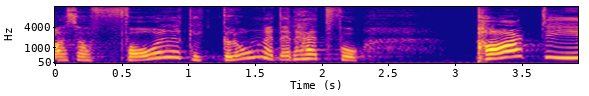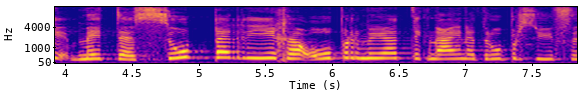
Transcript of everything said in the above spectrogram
Also voll gelungen. Der hat von Party mit den superreichen, obermütigen einen drüber säufen.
